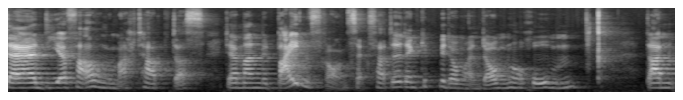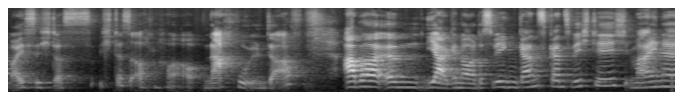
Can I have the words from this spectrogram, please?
da die Erfahrung gemacht habt, dass der Mann mit beiden Frauen Sex hatte, dann gebt mir doch mal einen Daumen nach oben. Dann weiß ich, dass ich das auch noch mal nachholen darf. Aber ähm, ja, genau, deswegen ganz, ganz wichtig, meine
